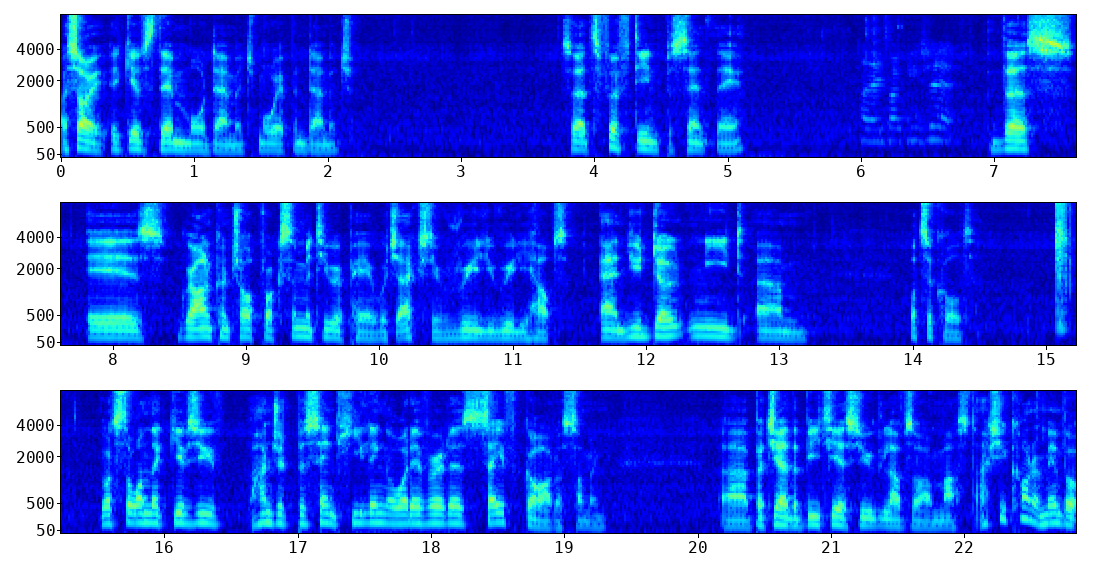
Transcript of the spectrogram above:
Uh, sorry, it gives them more damage, more weapon damage. So that's 15% there. Are they talking shit? This is ground control proximity repair, which actually really, really helps. And you don't need, um, what's it called? What's the one that gives you 100% healing or whatever it is? Safeguard or something. Uh, but yeah, the BTSU gloves are a must. I actually can't remember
